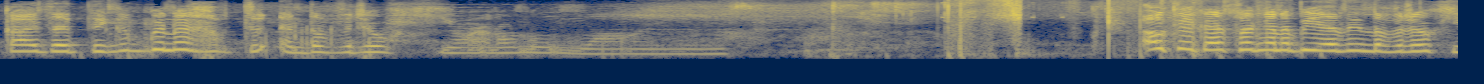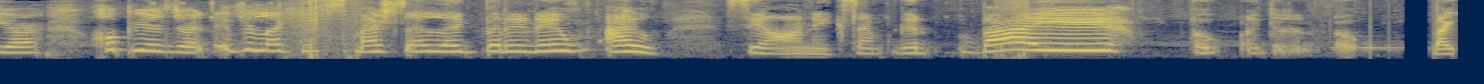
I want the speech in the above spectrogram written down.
Guys, I think I'm gonna have to end the video here. I don't know why. Okay, guys, so I'm going to be ending the video here. Hope you enjoyed. If you liked it, smash that like button and I'll see you all next time. Goodbye. Oh, I didn't. Oh, bye.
